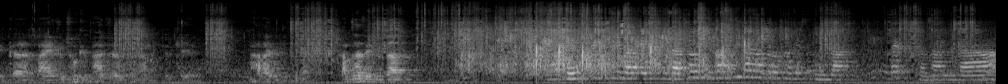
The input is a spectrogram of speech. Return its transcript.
그러니까 많이들 좋게 봐주셨으면 이렇게 바랍니다. 감사드립니다. 네, 재밌게 바라겠습니다. 저희 이만 시작하도록 하겠습니다. 네, 감사합니다.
